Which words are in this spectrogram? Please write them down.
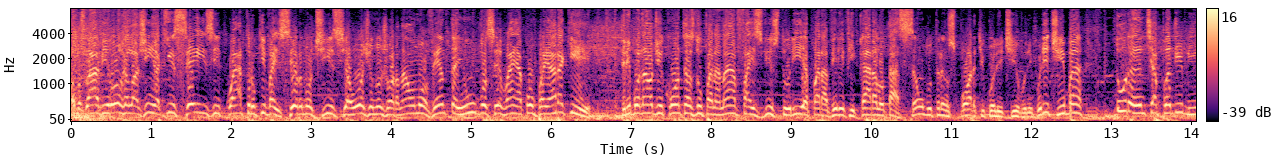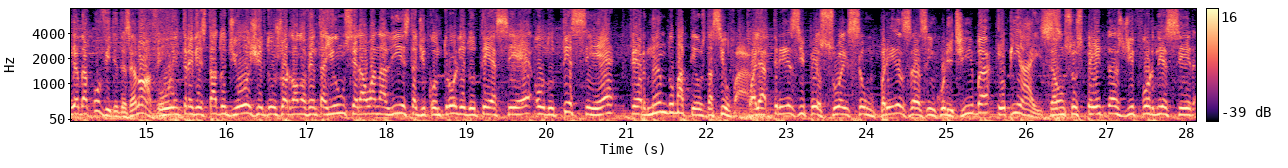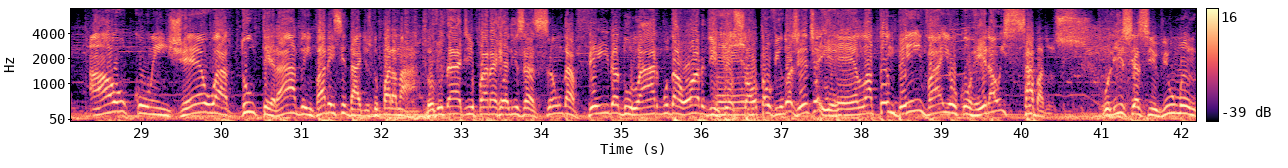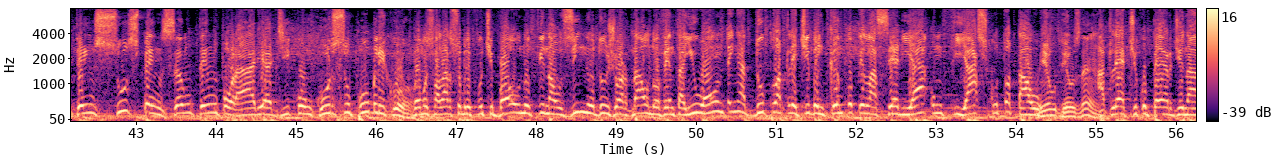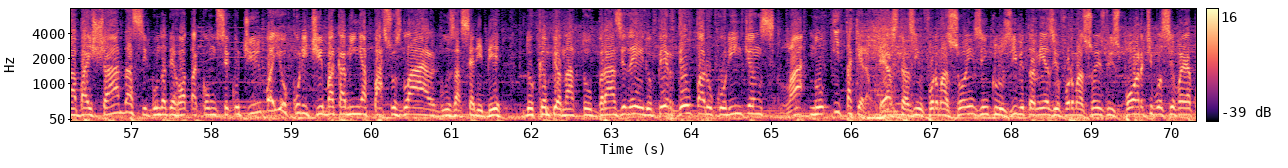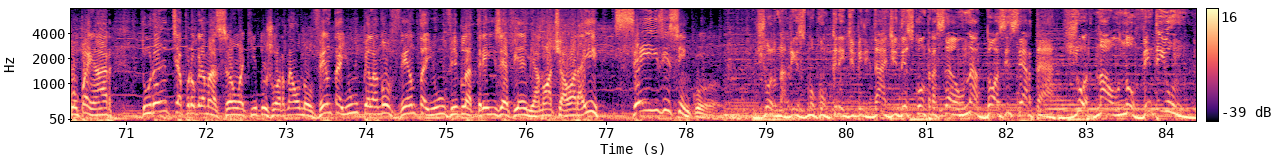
Vamos lá, virou o reloginho aqui, 6 e 4, que vai ser notícia hoje no Jornal 91. Você vai acompanhar aqui. Tribunal de Contas do Paraná faz vistoria para verificar a lotação do transporte coletivo de Curitiba durante a pandemia da Covid-19. O entrevistado de hoje do Jornal 91 será o analista de controle do TSE ou do TCE, Fernando Matheus da Silva. Olha, 13 pessoas são presas em Curitiba e Pinhais. São suspeitas de fornecer álcool em gel adulterado em várias cidades do Paraná. Novidade para a realização da Feira do Largo da Ordem. O É. pessoal tá ouvindo a gente aí, hein? Ela também vai ocorrer aos sábados. Polícia Civil mantém suspensão temporária de concurso público. Vamos falar sobre futebol no finalzinho do Jornal 91. Ontem a dupla Atletiba em campo pela Série A, um fiasco total. Meu Deus, né? Atlético perde na Baixada, segunda derrota consecutiva e o Curitiba caminha passos largos à Série B do Campeonato Brasileiro. Perdeu para o Corinthians lá no Itaquerão. Estas informações, inclusive também as informações do esporte, você vai acompanhar durante a programação aqui do Jornal 91 pela 91,3 FM. Anote a hora aí, 6 e 5. Jornalismo com credibilidade e descontração na dose certa. Jornal 91.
